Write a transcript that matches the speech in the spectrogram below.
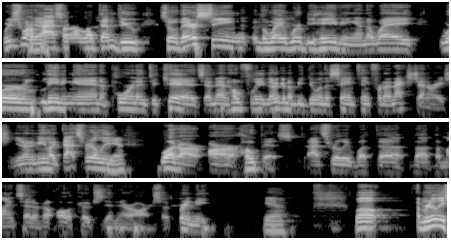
We just want to Yeah. pass it on, let them do. So they're seeing the way we're behaving and the way we're leaning in and pouring into kids, and then hopefully they're going to be doing the same thing for the next generation. You know what I mean? Like that's really Yeah. what our our hope is. That's really what the, the the mindset of all the coaches in there are. So it's pretty neat. Yeah. Well, I'm really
